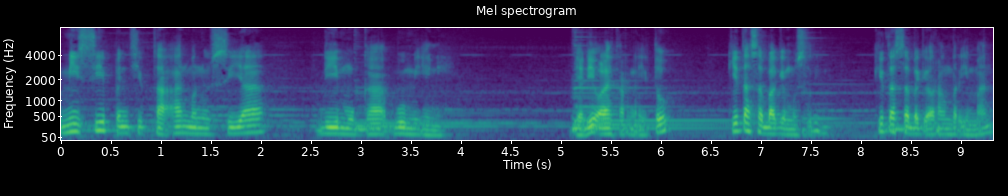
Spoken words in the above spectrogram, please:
misi penciptaan manusia di muka bumi ini. Jadi oleh karena itu, kita sebagai muslim kita sebagai orang beriman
